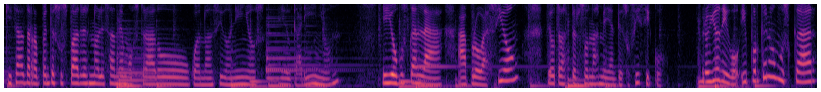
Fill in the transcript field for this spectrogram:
quizás de repente sus padres no les han demostrado cuando han sido niños el cariño. Ellos buscan la aprobación de otras personas mediante su físico. Pero yo digo, ¿y por qué no buscar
